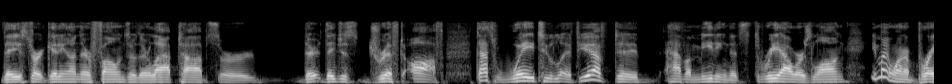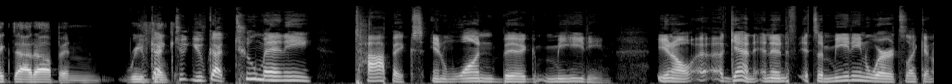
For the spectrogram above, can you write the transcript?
They start getting on their phones or their laptops or they just drift off. That's way too If you have to have a meeting that's three hours long, you might want to break that up and rethink. You've got too, you've got too many topics in one big meeting you know, again, and if it's a meeting where it's like an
